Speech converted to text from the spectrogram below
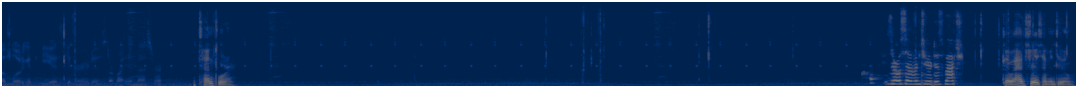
unloading at the ES, getting ready to start my MS right 10 4. Zero seven two dispatch. Go ahead, 072.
